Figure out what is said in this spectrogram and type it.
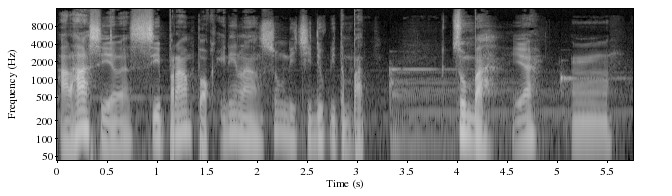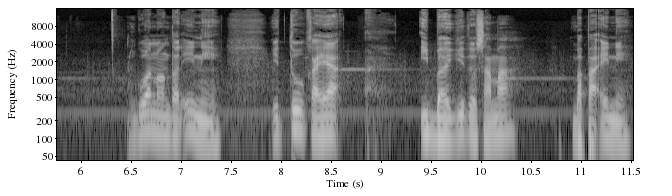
Alhasil si perampok ini langsung diciduk di tempat. Sumpah ya, hmm, gua nonton ini itu kayak iba gitu sama bapak ini.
